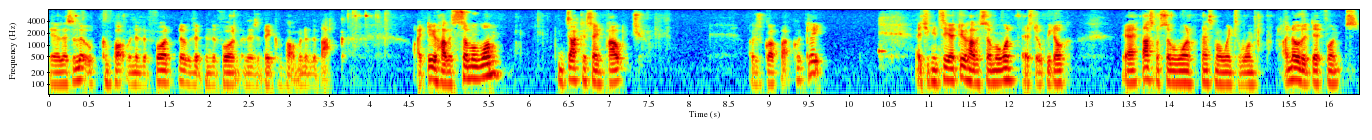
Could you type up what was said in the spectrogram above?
Yeah, there's a little compartment in the front, little zip in the front, and there's a big compartment in the back. I do have a summer one, exactly the same pouch. I'll just grab that quickly. As you can see, I do have a summer one. There's Dopey Dog. Yeah, that's my summer one. That's my winter one. I know the difference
